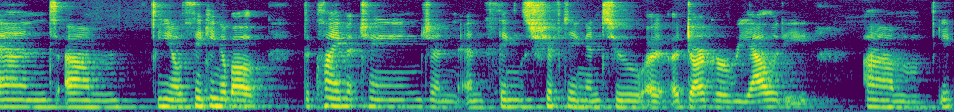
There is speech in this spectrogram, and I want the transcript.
and um, you know thinking about the climate change and, and things shifting into a, a darker reality. Um, it,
